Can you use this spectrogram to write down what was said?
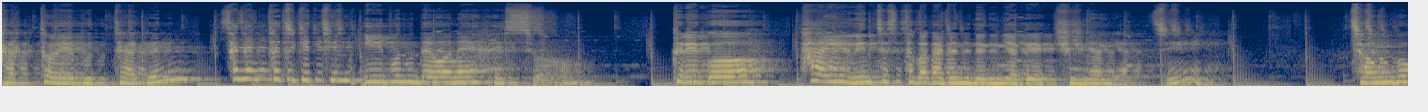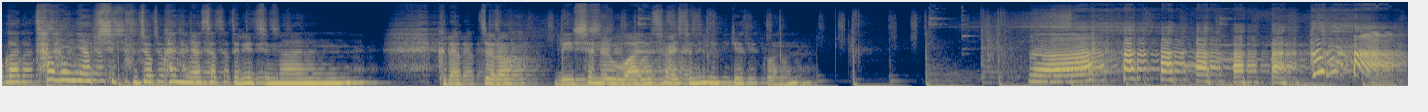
닥터의 부탁은 사냥터지기 팀 2분 대원의 회수. 그리고 파이 윈체스터가 가진 능력의 균형이었지. 정보가 터무니없이 부족한 녀석들이지만 그럭저럭 미션을 완수할 수는 있겠군.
